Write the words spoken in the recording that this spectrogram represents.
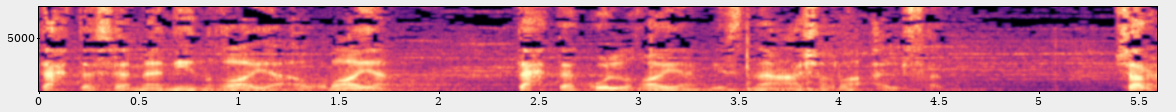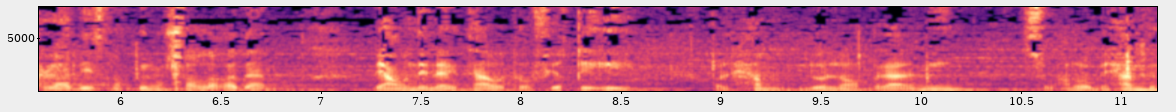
تحت ثمانين غاية أو راية تحت كل غاية اثنا عشر ألفا. شرح الحديث نقيم إن شاء الله غدا. بعون الله تعالى وتوفيقه. والحمد لله رب العالمين سبحانه وبحمده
